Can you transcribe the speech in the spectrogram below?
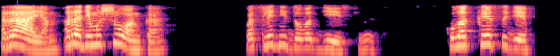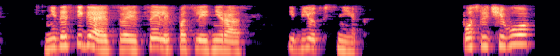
«Райан, ради мышонка!» Последний довод действует. Кулак Кэссиди не достигает своей цели в последний раз и бьет в снег. После чего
